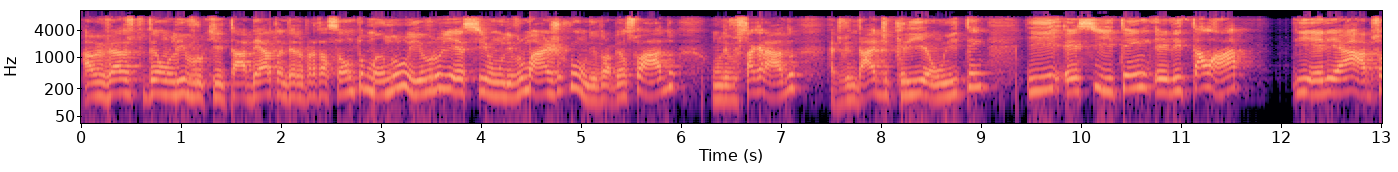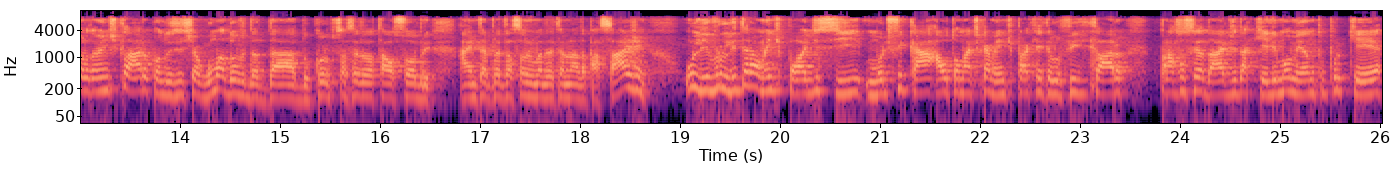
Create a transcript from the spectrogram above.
ao invés de tu ter um livro que está aberto à interpretação, tu manda um livro e esse um livro mágico, um livro abençoado, um livro sagrado, a divindade cria um item e esse item ele está lá e ele é absolutamente claro quando existe alguma dúvida da, do corpo sacerdotal sobre a interpretação de uma determinada passagem, o livro literalmente pode se modificar automaticamente para que aquilo fique claro para a sociedade daquele momento, porque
